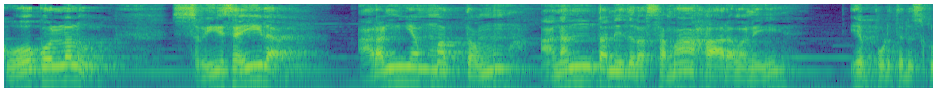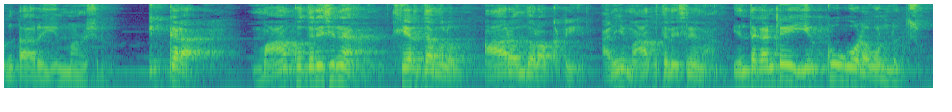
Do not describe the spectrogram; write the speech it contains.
కోకొల్లలు. శ్రీశైల అరణ్యం మొత్తం అనంత నిధుల సమాహారం అని ఎప్పుడు తెలుసుకుంటారు ఈ మనుషులు. ఇక్కడ మాకు తెలిసిన తీర్థములు ఆరు వందల ఒకటి అని మాకు తెలిసిన ఇంతకంటే ఎక్కువ కూడా ఉండొచ్చు.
